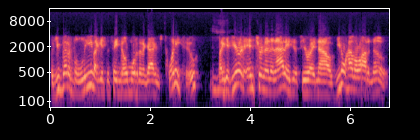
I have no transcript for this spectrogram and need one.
but you better believe I get to say no more than a guy who's 22. Mm-hmm. Like if you're an intern at an ad agency right now, you don't have a lot of no's.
